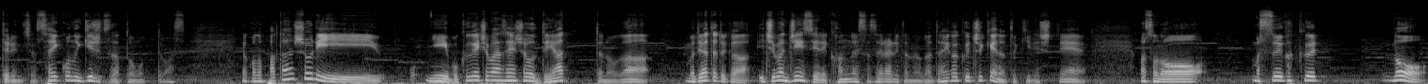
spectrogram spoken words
てるんですよ。最高の技術だと思ってます。でこのパターン処理に僕が一番最初出会ったのが、まあ、出会ったというか、一番人生で考えさせられたのが大学受験の時でして、まあ、その、まあ、数学の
